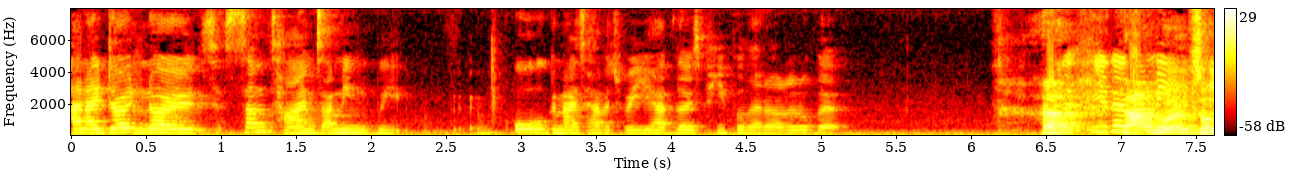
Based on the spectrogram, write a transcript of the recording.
and I don't know. Sometimes, I mean, we all organize habits where you have those people that are a little bit. you know that I mean? works on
